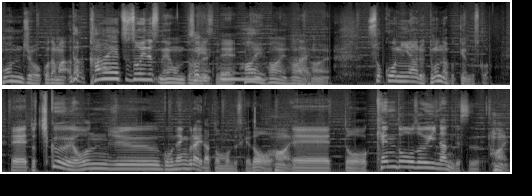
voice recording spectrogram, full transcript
本庄児玉。だから関越沿いですね本当に。そうですね、はいはいはいはい、そこにあるどんな物件ですか？えー、と築45年ぐらいだと思うんですけど、はい。えー、と県道沿いなんです。はい。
